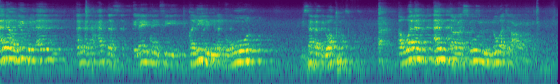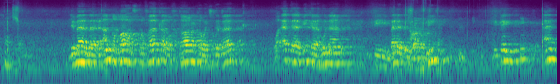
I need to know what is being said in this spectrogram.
أنا أريد الآن أن أتحدث إليكم في قليل من الأمور بسبب الوقت. أولا أنت رسول اللغة العربية. لماذا؟ لأن الله اصطفاك واختارك واجتباك وأتى بك هنا في بلد عربي لكي أنت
